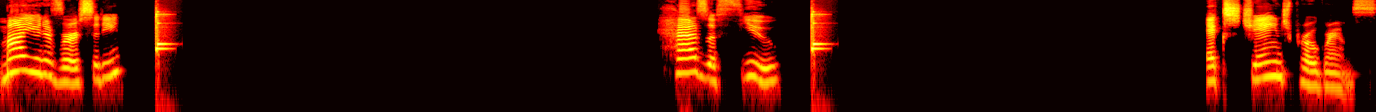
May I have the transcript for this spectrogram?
My university has a few exchange programs.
